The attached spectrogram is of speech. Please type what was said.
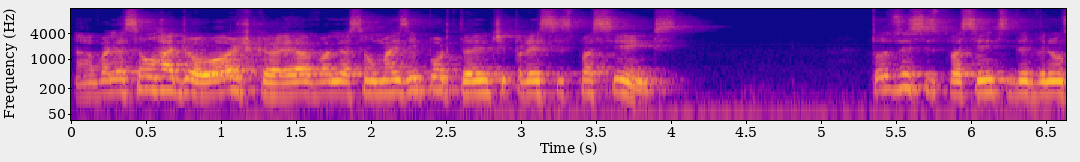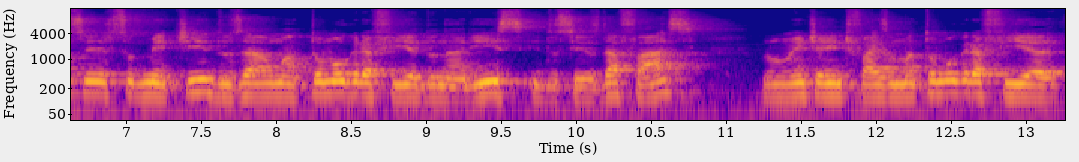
a avaliação radiológica é a avaliação mais importante para esses pacientes. Todos esses pacientes deverão ser submetidos a uma tomografia do nariz e dos seios da face. Normalmente a gente faz uma tomografia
